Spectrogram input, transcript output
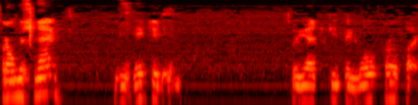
promised land, they hated him. So he had to keep a low profile.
